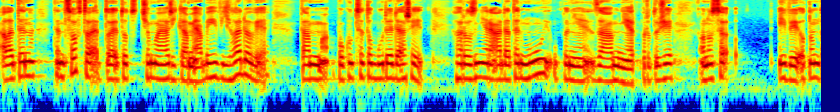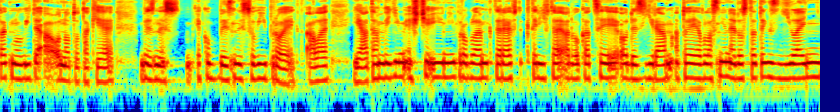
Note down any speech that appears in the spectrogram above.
Ale ten, ten software, to je to, čemu já říkám, já bych výhledově tam, pokud se to bude dařit, hrozně ráda ten můj úplně záměr, protože ono se i vy o tom tak mluvíte a ono to tak je, business, jako biznisový projekt, ale já tam vidím ještě i jiný problém, které, který v té advokaci odezírám a to je vlastně nedostatek sdílení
